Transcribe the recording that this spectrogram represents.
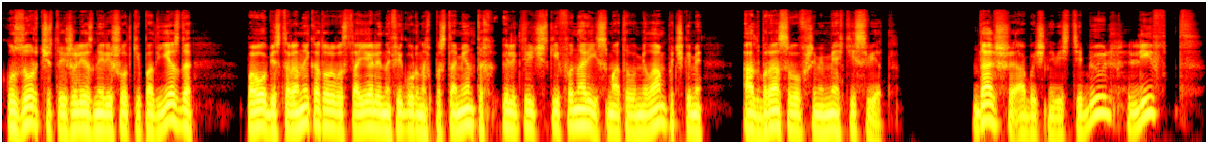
к узорчатой железной решетке подъезда — по обе стороны которого стояли на фигурных постаментах электрические фонари с матовыми лампочками, отбрасывавшими мягкий свет. Дальше обычный вестибюль, лифт,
